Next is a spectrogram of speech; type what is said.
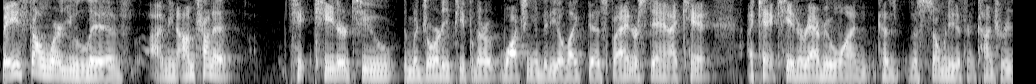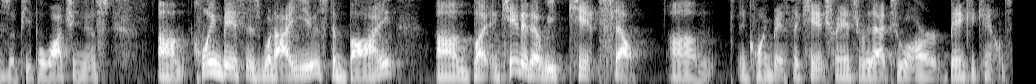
based on where you live, I mean, I'm trying to t- cater to the majority of people that are watching a video like this, but I understand I can't, I can't cater everyone because there's so many different countries of people watching this. Um, Coinbase is what I use to buy, um, but in Canada, we can't sell um, in Coinbase. They can't transfer that to our bank account.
